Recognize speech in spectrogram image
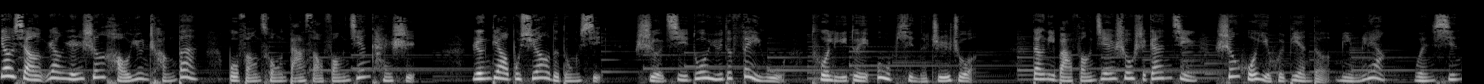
要想让人生好运常伴，不妨从打扫房间开始。扔掉不需要的东西，舍弃多余的废物，脱离对物品的执着。当你把房间收拾干净，生活也会变得明亮温馨。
